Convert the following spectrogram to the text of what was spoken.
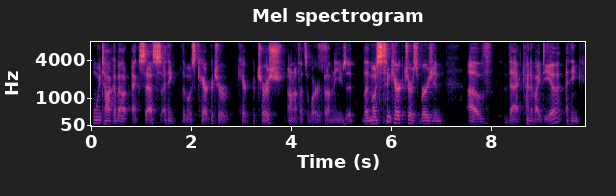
when we talk about excess, I think the most caricature caricaturish, I don't know if that's a word, but I'm going to use it. The most caricaturous version of that kind of idea, I think,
